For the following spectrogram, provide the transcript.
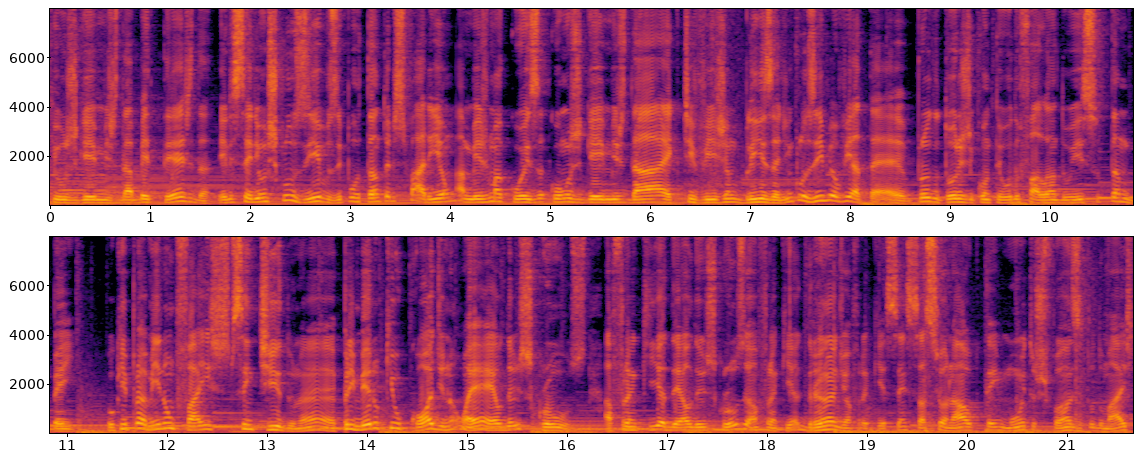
que os games da Bethesda eles seriam exclusivos e portanto eles fariam a mesma coisa com os games da Activision Blizzard. Inclusive eu vi até produtores de conteúdo falando isso também. O que para mim não faz sentido, né? Primeiro que o COD não é Elder Scrolls. A franquia The Elder Scrolls é uma franquia grande, é uma franquia sensacional, que tem muitos fãs e tudo mais,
